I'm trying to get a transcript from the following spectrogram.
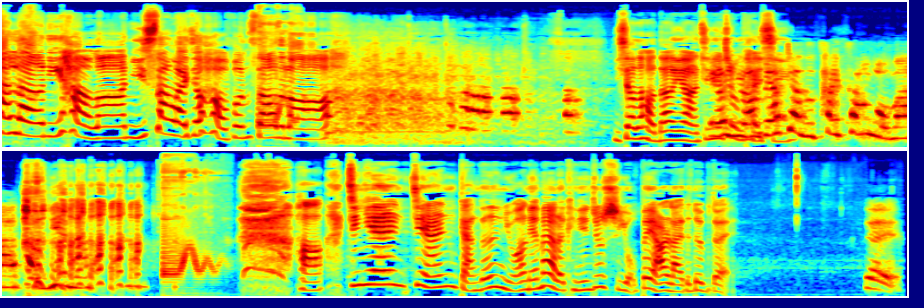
Hello，你好啦，你一上来就好风骚的了。你笑的好荡漾，今天这么开心。不要这样子拆穿我嘛，讨厌啊！好，今天既然敢跟女王连麦了，肯定就是有备而来的，对不对？对。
